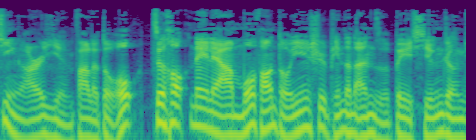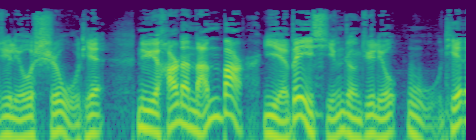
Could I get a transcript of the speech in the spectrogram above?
进而引发了斗殴。最后，那俩模仿抖音视频的男子被行政拘留十五天，女孩的男伴也被行政拘留五天。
